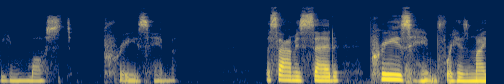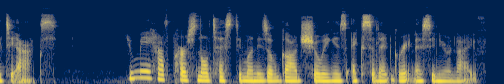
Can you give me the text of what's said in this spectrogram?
We must praise him. The psalmist said, Praise him for his mighty acts. You may have personal testimonies of God showing His excellent greatness in your life.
